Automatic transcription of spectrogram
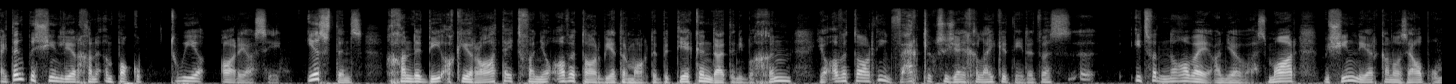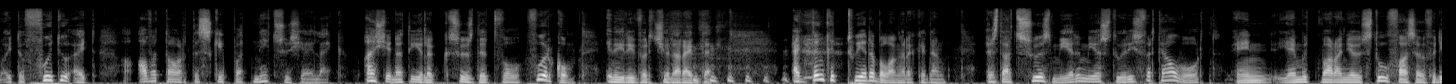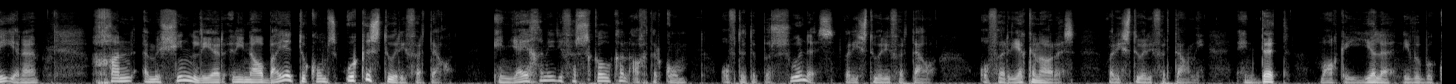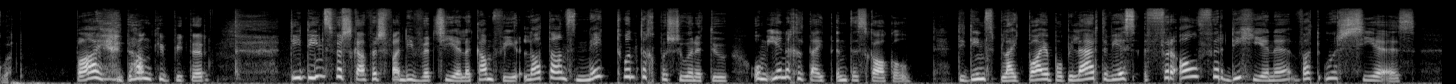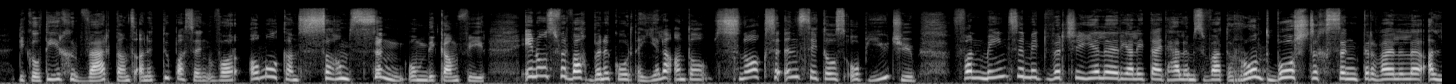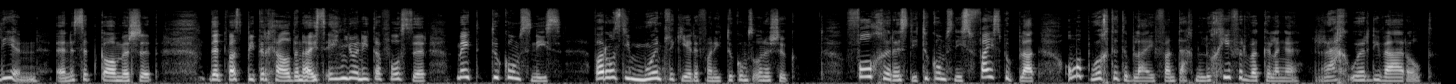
Ek dink masjienleer gaan 'n impak op twee areas hê. Eerstens gaan dit die akkuraatheid van jou avatar beter maak. Dit beteken dat in die begin jou avatar nie werklik soos jy gelyk het nie. Dit was uh, iets wat naby aan jou was. Maar masjienleer kan ons help om uit 'n foto uit 'n avatar te skep wat net soos jy lyk. As jy natuurlik soos dit wil voorkom in hierdie virtuele ruimte. Ek dink 'n tweede belangrike ding is dat soos meer en meer stories vertel word en jy moet maar aan jou stoel vashou vir die ene gaan 'n masjien leer in die nabye toekoms ook 'n storie vertel. En jy gaan nie die verskil kan agterkom of dit 'n persoon is wat die storie vertel of 'n rekenaar is wat die storie vertel nie. En dit maak 'n hele nuwe boek oop. Baie dankie Pieter. Die diensverskaffers van die virtuele kampvuur laat tans net 20 persone toe om enige tyd in te skakel. Die diens blyk baie populêr te wees veral vir diegene wat oor see is. Die kultuurgroep werk tans aan 'n toepassing waar almal kan saam sing om die kampvuur. En ons verwag binnekort 'n hele aantal snaakse insettels op YouTube van mense met virtuele realiteit helms wat rondborstig sing terwyl hulle alleen in 'n sitkamer sit. Dit was Pieter Geldenhuys en Jonita Vosser met Toekomsnuus waar ons die moontlikhede van die toekoms ondersoek. Volg gerus die Toekomsnuus Facebookblad om op hoogte te bly van tegnologieverwikkelinge reg oor die wêreld.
